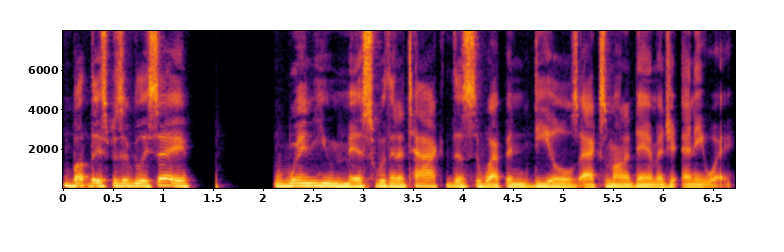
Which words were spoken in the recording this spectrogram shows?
but they specifically say when you miss with an attack, this weapon deals X amount of damage anyway.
